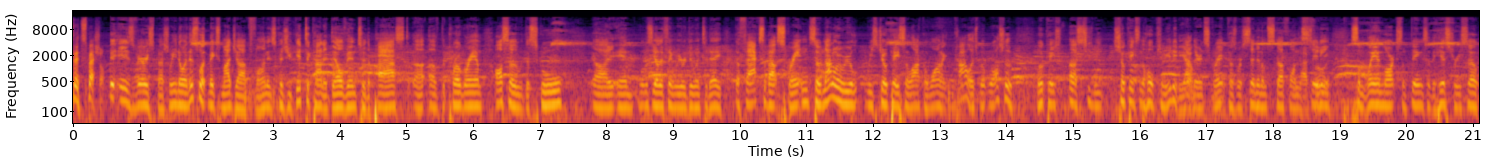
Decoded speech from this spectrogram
that's special. It is very special. You know, and this is what makes my job fun is because you get to kind of delve into the past uh, of the program, also the school. Uh, and what was the other thing we were doing today? The facts about Scranton. So not only are we, we showcasing Lackawanna College, but we're also location, uh, excuse me, showcasing the whole community out there in Scranton because we're sending them stuff on the city, some landmarks, some things of the history. So,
